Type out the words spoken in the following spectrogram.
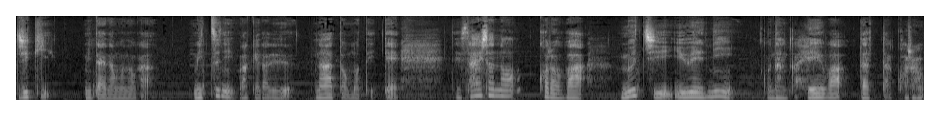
時期みたいなものが3つに分けられるなと思っていてで最初の頃は無知ゆえにこうなんか平和だった頃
